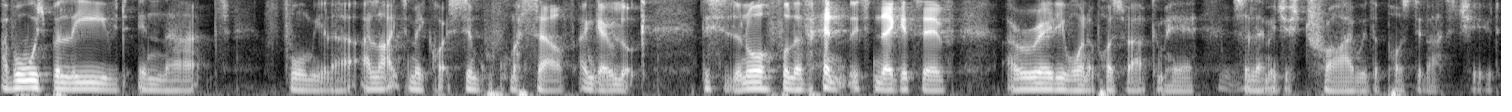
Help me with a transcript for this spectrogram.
I've always believed in that formula. I like to make it quite simple for myself and go, look, this is an awful event, it's negative. I really want a positive outcome here. So let me just try with a positive attitude.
